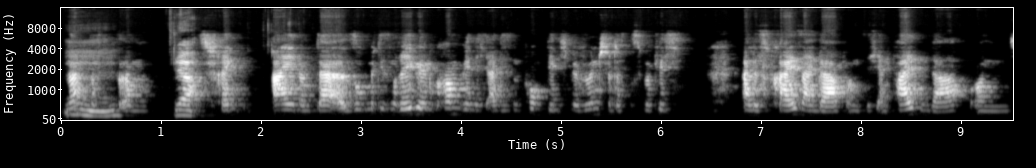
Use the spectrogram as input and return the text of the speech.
Ne? Mhm. Das, ähm, ja. Das schränkt ein und da so mit diesen Regeln kommen wir nicht an diesen Punkt, den ich mir wünsche, dass es wirklich alles frei sein darf und sich entfalten darf. Und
